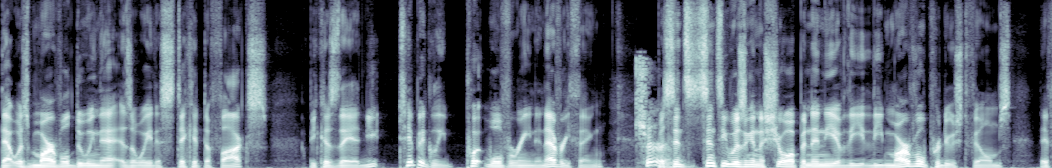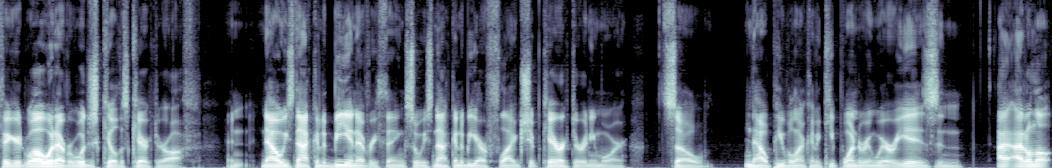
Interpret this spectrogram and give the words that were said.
that was Marvel doing that as a way to stick it to Fox because they had typically put Wolverine in everything. Sure. But since since he wasn't going to show up in any of the the Marvel produced films, they figured, well, whatever, we'll just kill this character off. And now he's not going to be in everything, so he's not going to be our flagship character anymore. So now people aren't going to keep wondering where he is. And I, I don't know.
